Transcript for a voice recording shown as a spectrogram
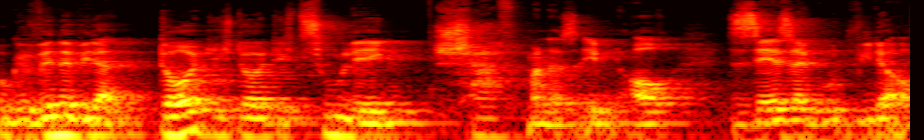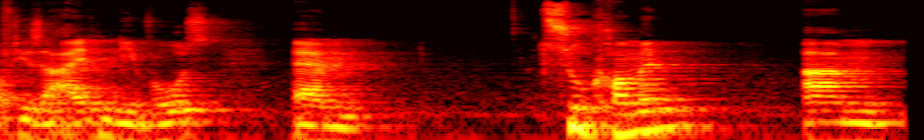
wo Gewinne wieder deutlich, deutlich zulegen, schafft man es eben auch sehr, sehr gut wieder auf diese alten Niveaus ähm, zu kommen, ähm,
